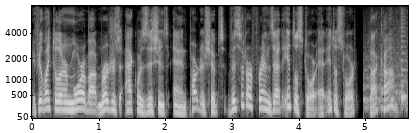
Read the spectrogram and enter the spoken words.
If you'd like to learn more about mergers, acquisitions, and partnerships, visit our friends at Intelstor at intelstor.com.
